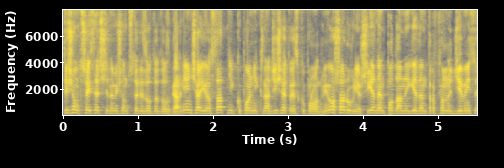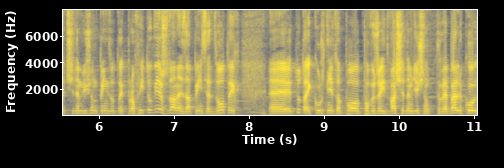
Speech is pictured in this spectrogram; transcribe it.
1674 zł do zgarnięcia i ostatni kuponik na dzisiaj to jest kupon od Miłosza, również jeden podany, jeden trafiony, 975 zł profitu, wjeżdżany za 500 zł. E, tutaj kurs nieco po, powyżej 2,70 trebelku,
